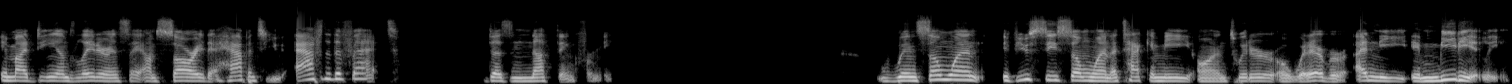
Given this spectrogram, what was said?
in my DMs later and say, I'm sorry that happened to you after the fact does nothing for me when someone if you see someone attacking me on twitter or whatever i need immediately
